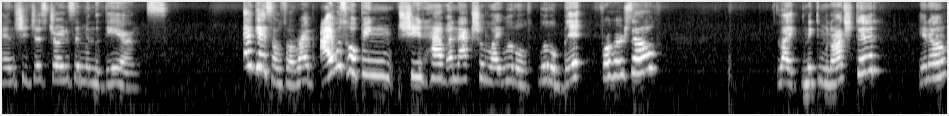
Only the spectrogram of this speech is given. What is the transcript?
and she just joins him in the dance i guess also right i was hoping she'd have an actual like little little bit for herself, like Nicki Minaj did, you know?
